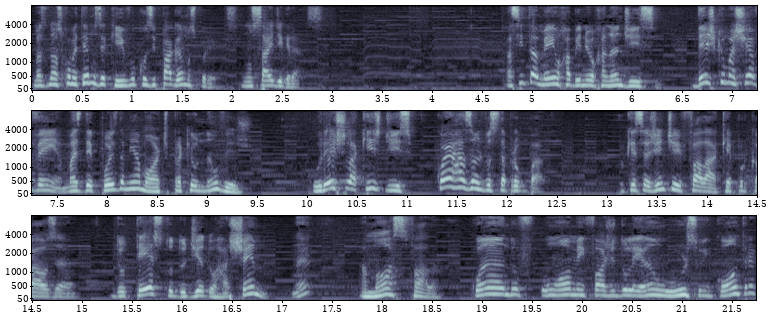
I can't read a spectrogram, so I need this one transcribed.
Mas nós cometemos equívocos e pagamos por eles. Não sai de graça. Assim também o Rabino Yohanan disse: desde que o Mashiach venha, mas depois da minha morte, para que eu não veja. Uresh Lakish disse: Qual é a razão de você estar preocupado? Porque se a gente falar que é por causa do texto do dia do Hashem, né? Amós fala: quando um homem foge do leão, o urso o encontra.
